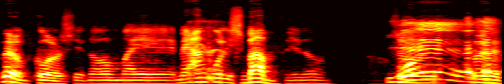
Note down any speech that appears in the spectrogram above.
Well, of course, you know, my my uncle is Bob, you know. Yes!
